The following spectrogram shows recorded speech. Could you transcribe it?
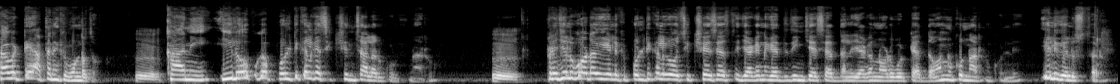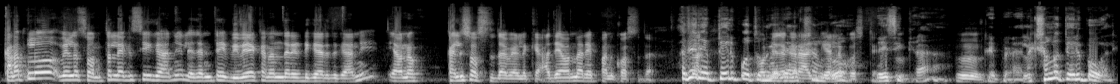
కాబట్టి అతనికి ఉండదు. కానీ ఈ లోపుగా పొలిటికల్గా శిక్షించాలనుకుంటున్నారు. ప్రజలు కూడా వీళ్ళకి పొలిటికల్గా శిక్ష వేసేస్తే జగన్ గద్దె దించేసేద్దాం జగన్ ఓడగొట్టేద్దాం అనుకున్నారు అనుకోండి వీళ్ళు గెలుస్తారు. కడపలో వీళ్ళ సొంత లెగసీ గానీ లేదంటే వివేకానంద రెడ్డి గారిది గానీ ఏమైనా కలిసి వస్తుందా వీళ్ళకి? అదేమన్నా రేపు పనికి వస్తుందా అదే రేపు తేలిపోతుంది. బేసిక్గా. రేపు ఎలక్షన్లో తేలిపోవాలి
